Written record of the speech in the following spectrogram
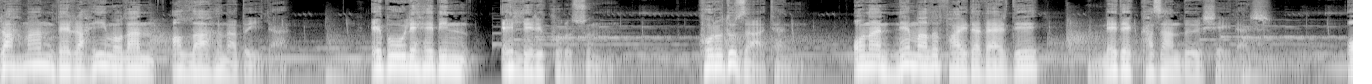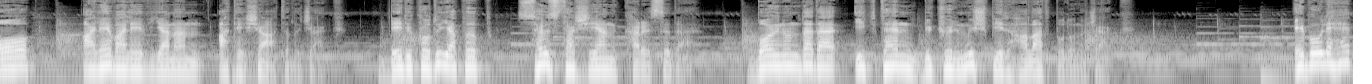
Rahman ve Rahim olan Allah'ın adıyla, Ebu Leheb'in elleri kurusun. Korudu zaten. Ona ne malı fayda verdi, ne de kazandığı şeyler. O, alev alev yanan ateşe atılacak. Dedikodu yapıp söz taşıyan karısı da. Boynunda da ipten bükülmüş bir halat bulunacak. Ebu Leheb,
